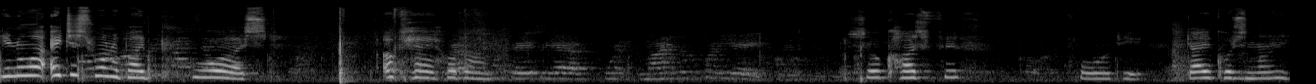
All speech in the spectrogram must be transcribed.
You know what? I just want to buy plus. Okay, hold on. So cost fif- 40. That equals 9.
